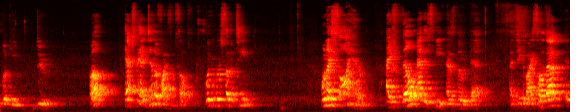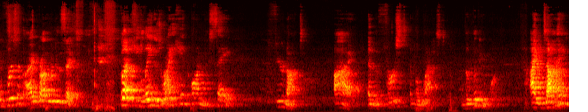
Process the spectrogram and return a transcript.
looking dude? Well, He actually identifies himself. Look at verse 17. When I saw him, I fell at his feet as though dead. I think if I saw that in person, I probably would do the same. But he laid his right hand on me, saying, Fear not, I am the first and the last, the living one. I died,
